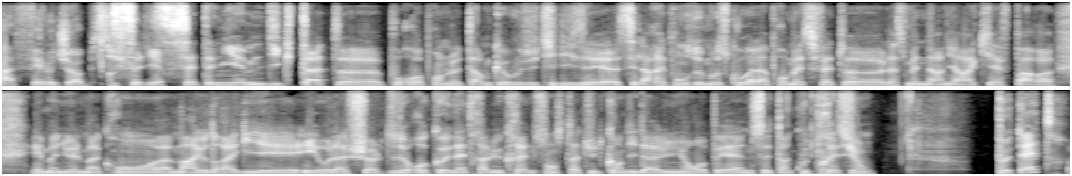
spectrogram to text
a fait le job, si je dire. Cet énième diktat, euh, pour reprendre le terme que vous utilisez, euh, c'est la réponse de Moscou à la promesse faite euh, la semaine dernière à Kiev par Emmanuel Macron, Mario Draghi et Olaf Scholz de reconnaître à l'Ukraine son statut de candidat à l'Union européenne. C'est un coup de pression? Peut-être,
